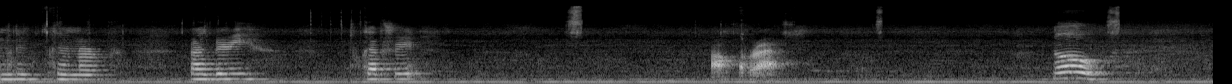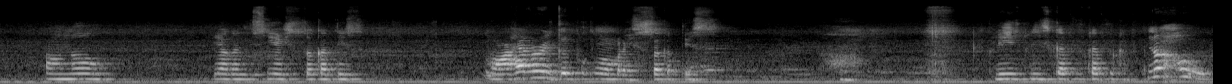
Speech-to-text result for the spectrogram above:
I'm gonna get another Razz Berry to capture it. Oh, crap. No. Oh, no. Yeah, can see, I suck at this. Well, I have a very good Pokemon, but I suck at this. please, please, capture, capture, capture. No!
